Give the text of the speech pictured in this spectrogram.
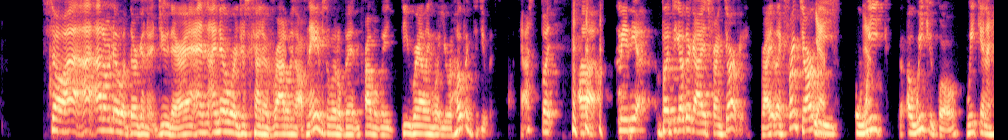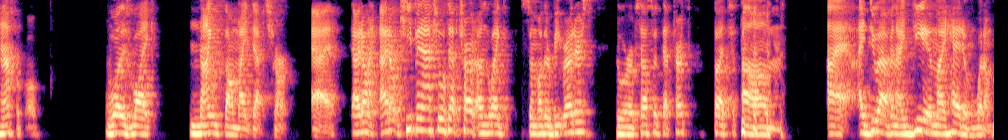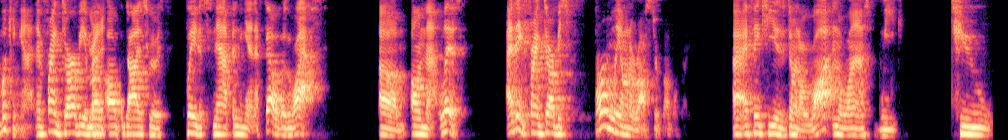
So I, I don't know what they're going to do there. And I know we're just kind of rattling off names a little bit and probably derailing what you were hoping to do with the podcast. But uh, I mean, the, but the other guy is Frank Darby, right? Like Frank Darby yes. a yeah. week, a week ago, week and a half ago was like ninth on my depth chart. At, I don't, I don't keep an actual depth chart unlike some other beat writers who are obsessed with depth charts but um, I, I do have an idea in my head of what I'm looking at. And Frank Darby, among right. all the guys who have played a snap in the NFL, was last um, on that list. I think Frank Darby's firmly on a roster bubble. I, think he has done a lot in the last week to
